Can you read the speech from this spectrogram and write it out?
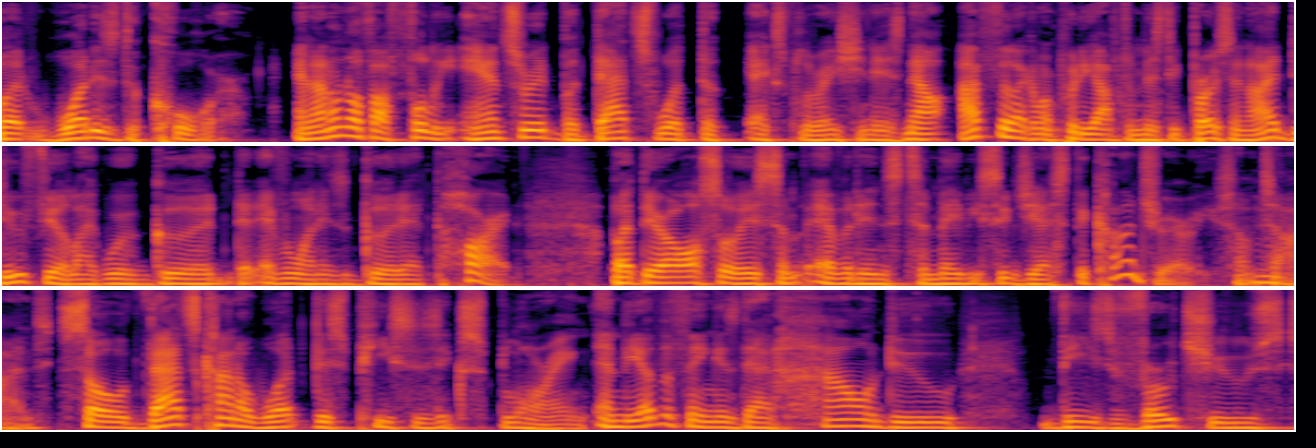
But what is the core? And I don't know if I fully answer it, but that's what the exploration is. Now, I feel like I'm a pretty optimistic person. I do feel like we're good, that everyone is good at the heart. But there also is some evidence to maybe suggest the contrary sometimes. Mm. So that's kind of what this piece is exploring. And the other thing is that how do these virtues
